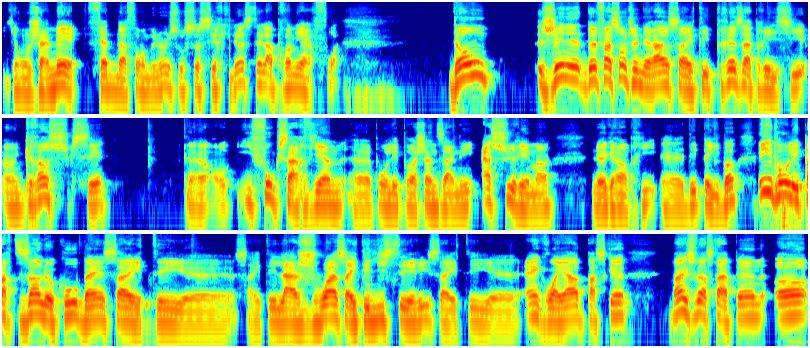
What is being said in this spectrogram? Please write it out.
ils n'ont jamais fait de la Formule 1 sur ce circuit-là. C'était la première fois. Donc, de façon générale, ça a été très apprécié, un grand succès. il faut que ça revienne pour les prochaines années, assurément le Grand Prix euh, des Pays-Bas. Et pour les partisans locaux, ben, ça, a été, euh, ça a été la joie, ça a été l'hystérie, ça a été euh, incroyable parce que Max Verstappen a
